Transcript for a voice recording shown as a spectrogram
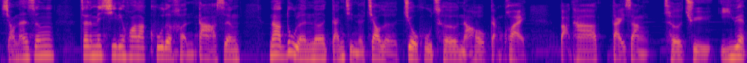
小男生在那边稀里哗啦哭得很大声。那路人呢，赶紧的叫了救护车，然后赶快把他带上车去医院。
